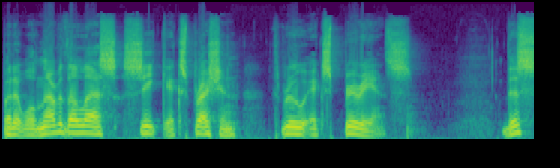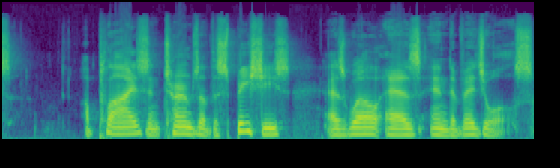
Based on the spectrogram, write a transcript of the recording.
but it will nevertheless seek expression through experience. This applies in terms of the species as well as individuals.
